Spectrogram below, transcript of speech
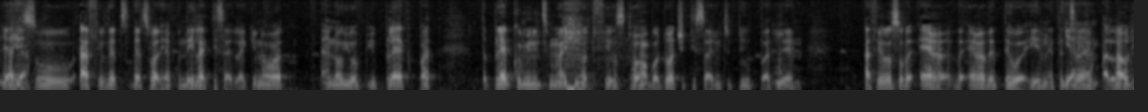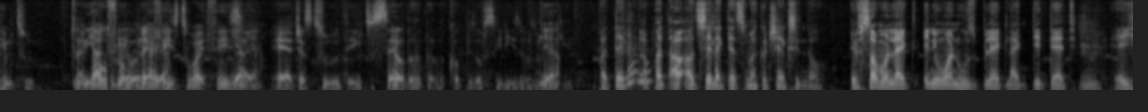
yeah yeah So I feel that's that's what happened. They like decided like, you know what, I know you're you're black, but the black community might not feel strong about what you're deciding to do, but Mm. then I feel also the era the era that they were in at the Yeah, yeah. time allowed him to To- like yeah, go to from able- black yeah, yeah. face to white face. yeah yeah Yeah, just to think to sell the, the, the copies of CDs. Was Yeah. making. But that, uh, but I, I would say like that's Michael Jackson though. If someone like anyone who's black like did that, hey,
